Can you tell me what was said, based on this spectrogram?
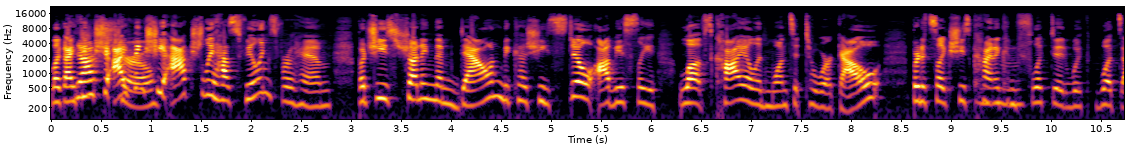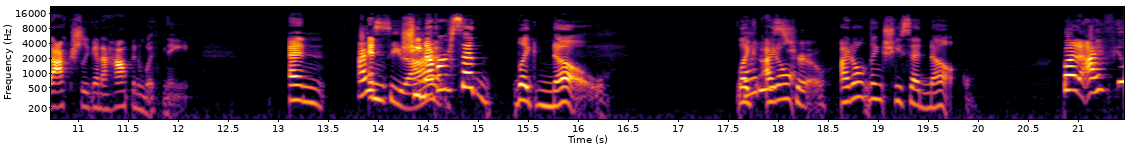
Like I think That's she, I think she actually has feelings for him, but she's shutting them down because she still obviously loves Kyle and wants it to work out. But it's like she's kind of Mm-hmm. conflicted with what's actually going to happen with Nate. And I and see that She never said like no. Like I don't. true. I don't think she said no. But I feel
